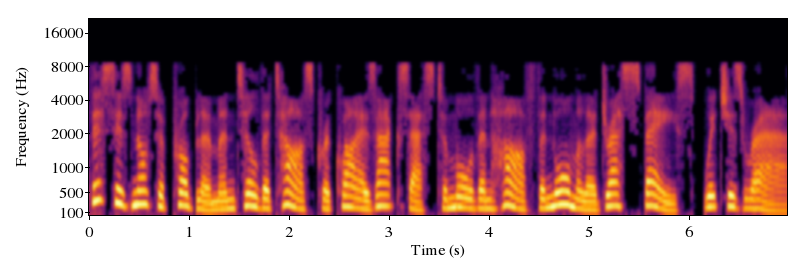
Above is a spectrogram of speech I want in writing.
This is not a problem until the task requires access to more than half the normal address space, which is rare.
